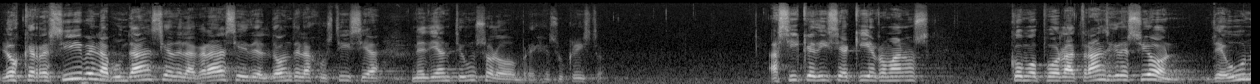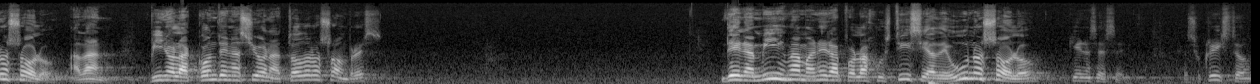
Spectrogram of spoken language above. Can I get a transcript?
los que reciben la abundancia de la gracia y del don de la justicia mediante un solo hombre, Jesucristo. Así que dice aquí en Romanos, como por la transgresión de uno solo, Adán, vino la condenación a todos los hombres, de la misma manera por la justicia de uno solo, ¿quién es ese? Jesucristo,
